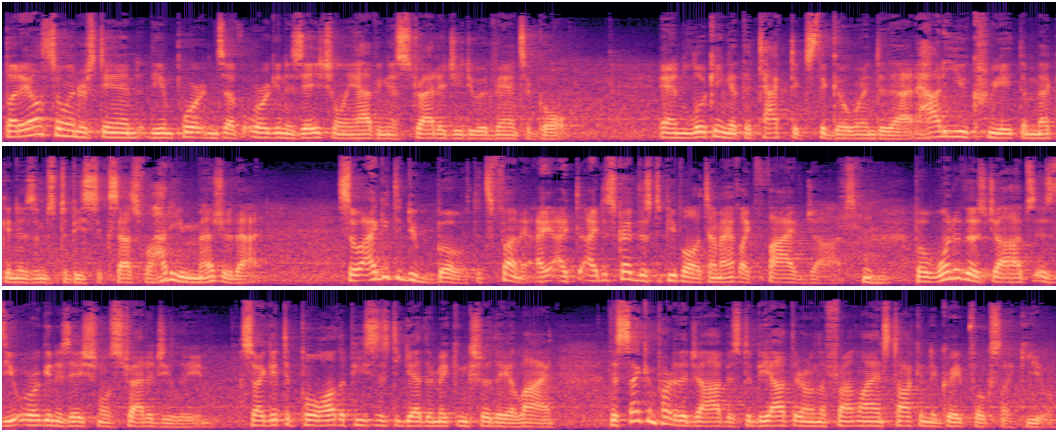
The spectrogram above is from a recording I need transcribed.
But I also understand the importance of organizationally having a strategy to advance a goal and looking at the tactics that go into that. How do you create the mechanisms to be successful? How do you measure that? So I get to do both. It's fun. I, I, I, describe this to people all the time. I have like five jobs, mm-hmm. but one of those jobs is the organizational strategy lead. So I get to pull all the pieces together, making sure they align. The second part of the job is to be out there on the front lines talking to great folks like you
